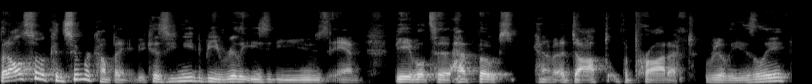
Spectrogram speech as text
but also a consumer company because you need to be really easy to use and be able to have folks kind of adopt the product really easily.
